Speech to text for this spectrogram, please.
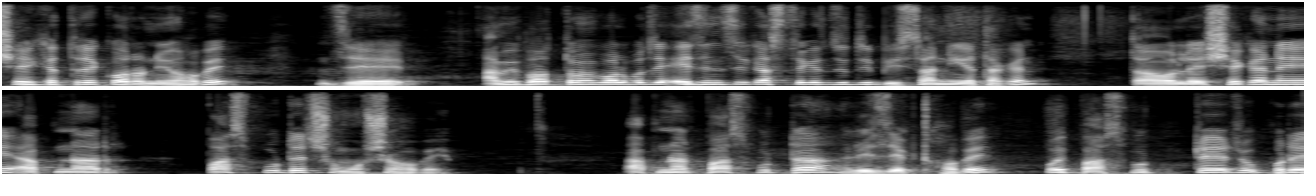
সেই ক্ষেত্রে করণীয় হবে যে আমি প্রথমে বলব যে এজেন্সির কাছ থেকে যদি ভিসা নিয়ে থাকেন তাহলে সেখানে আপনার পাসপোর্টের সমস্যা হবে। আপনার পাসপোর্টটা রিজেক্ট হবে। ওই পাসপোর্টের উপরে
